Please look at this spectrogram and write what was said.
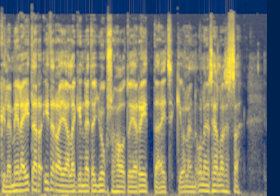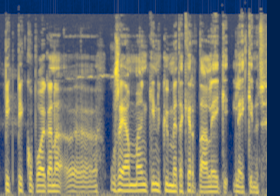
kyllä meillä itä, itärajallakin näitä juoksuhautoja riittää. Itsekin olen, olen sellaisessa pik, pikkupoikana ö, useammankin kymmentä kertaa leikki, leikkinyt.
